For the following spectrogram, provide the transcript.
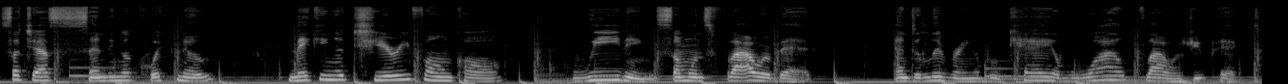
such as sending a quick note, making a cheery phone call, weeding someone's flower bed, and delivering a bouquet of wild flowers you picked.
